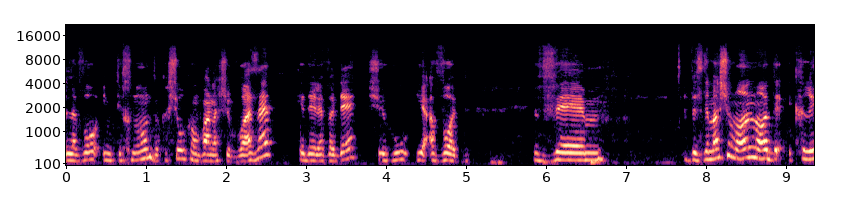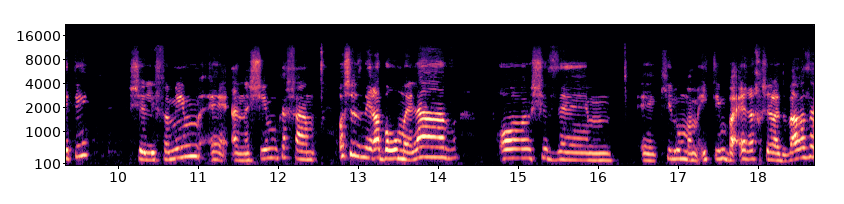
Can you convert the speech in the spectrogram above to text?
לבוא עם תכנון, וקשור כמובן לשבוע הזה, כדי לוודא שהוא יעבוד. ו... וזה משהו מאוד מאוד קריטי, שלפעמים אה, אנשים ככה, או שזה נראה ברור מאליו, או שזה אה, כאילו ממעיטים בערך של הדבר הזה,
